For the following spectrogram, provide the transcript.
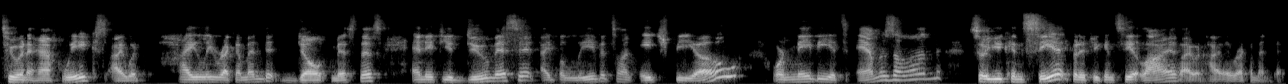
two and a half weeks, I would highly recommend it. Don't miss this. And if you do miss it, I believe it's on HBO or maybe it's Amazon, so you can see it. But if you can see it live, I would highly recommend it.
